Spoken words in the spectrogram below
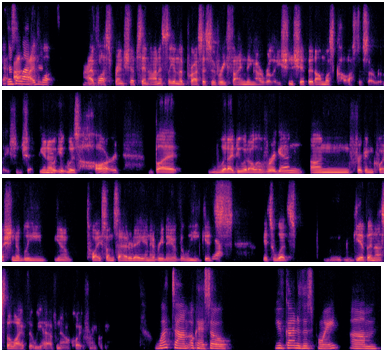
yeah, there's a lot. I, I've, lo- I've lost friendships, and honestly, in the process of refining our relationship, it almost cost us our relationship. You know, it was hard, but would I do it all over again? Unfreaking questionably, you know, twice on Saturday and every day of the week. It's yeah. it's what's given us the life that we have now, quite frankly. What um okay, so you've gotten to this point. Um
